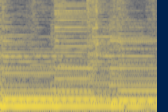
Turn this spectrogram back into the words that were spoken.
Música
